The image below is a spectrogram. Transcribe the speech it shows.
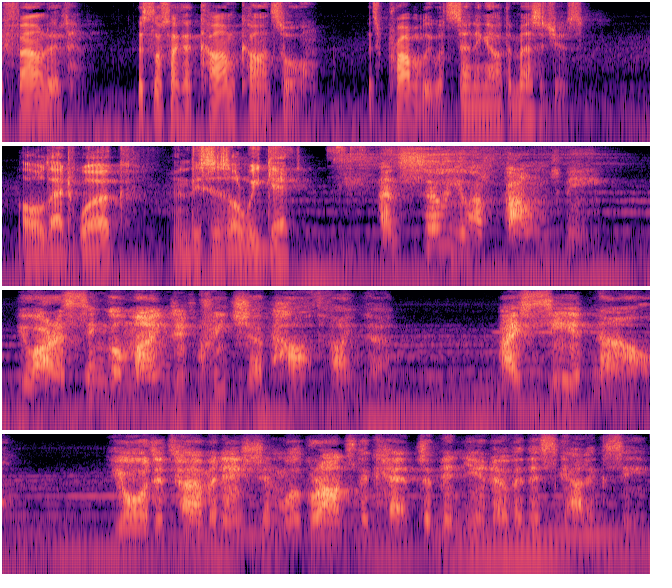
We found it. This looks like a comm console. It's probably what's sending out the messages. All that work, and this is all we get? And so you have found me. You are a single-minded creature, Pathfinder. I see it now. Your determination will grant the Kett dominion over this galaxy.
